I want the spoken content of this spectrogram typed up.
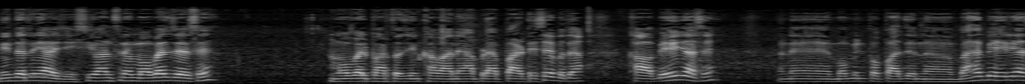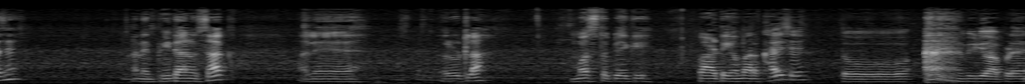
નીંદર નહીં આવી જઈ. શિવાંશને મોબાઈલ જોઈએ છે. મોબાઈલ ભારતો જઈને ખાવા અને આપણે આ પાર્ટી છે બધા ખાવા બેસી જશે અને મમ્મી પપ્પા જઈને બહાર બેસી રહ્યા છે. અને ભીંડાનું શાક અને રોટલા. મસ્ત પૈકી પાર્ટી અમારે ખાય છે. તો વીડિયો આપણે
